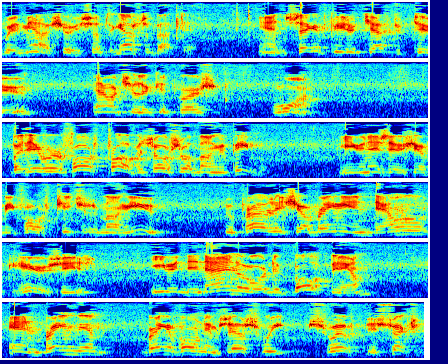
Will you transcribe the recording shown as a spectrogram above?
with me. I'll show you something else about that. In Second Peter chapter two, and I want you to look at verse one. But there were false prophets also among the people, even as there shall be false teachers among you, who privately shall bring in downward heresies, even denying the Lord that bought them, and bring them bring upon themselves sweet swift destruction.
